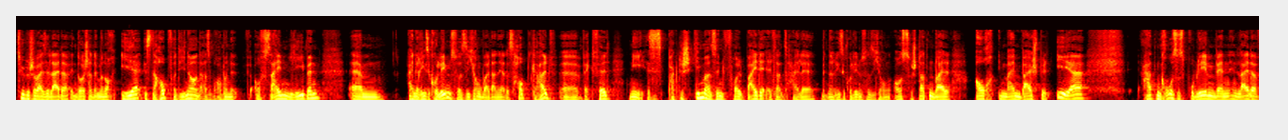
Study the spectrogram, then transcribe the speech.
typischerweise leider in Deutschland immer noch, er ist der Hauptverdiener und also braucht man auf sein Leben ähm, eine Risikolebensversicherung, weil dann ja das Hauptgehalt äh, wegfällt. Nee, es ist praktisch immer sinnvoll, beide Elternteile mit einer Risikolebensversicherung auszustatten, weil auch in meinem Beispiel er hat ein großes Problem, wenn in leider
